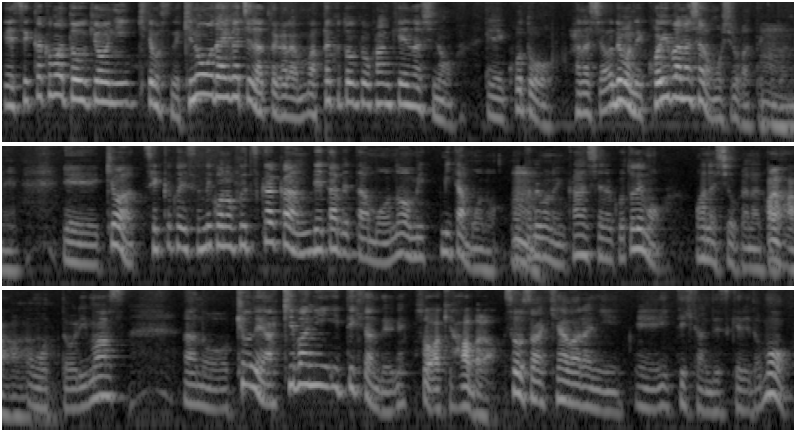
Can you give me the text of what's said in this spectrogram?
えーせっかくまあ東京に来てますね。昨日お題ガチだったから全く東京関係なしの、えーことを話し合う。でもね恋話は面白かったけどね、えー今日はせっかくですのでこの2日間で食べたもの見見たもの、うん。食べ物に関してのことでもお話ししようかなと思っております。あの今日ね秋葉に行ってきたんだよね。そう秋葉原。そうそう秋葉原に、えー行ってきたんですけれども、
